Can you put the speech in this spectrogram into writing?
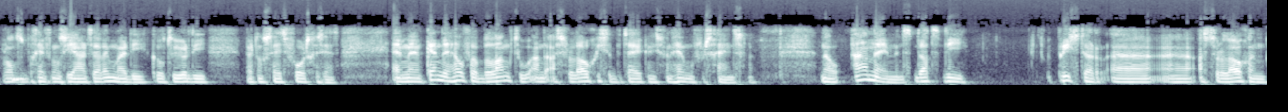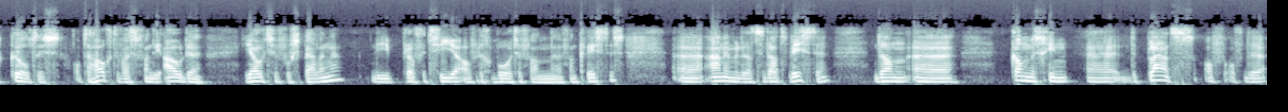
rond het begin van onze jaartelling, maar die cultuur die werd nog steeds voortgezet. En men kende heel veel belang toe aan de astrologische betekenis van hemelverschijnselen. Nou, aannemend dat die priester uh, uh, astrologencultus op de hoogte was van die oude Joodse voorspellingen, die profetieën over de geboorte van, uh, van Christus, aannemen dat ze dat wisten, dan kan misschien de plaats of, of de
